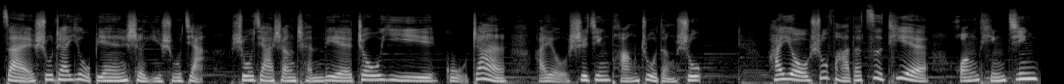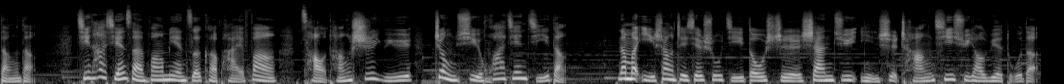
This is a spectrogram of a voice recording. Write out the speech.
在书斋右边设一书架。书架上陈列《周易》《古战》，还有《诗经》旁注等书，还有书法的字帖《黄庭经》等等。其他闲散方面，则可排放《草堂诗余》《正序花间集》等。那么，以上这些书籍都是山居隐士长期需要阅读的，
